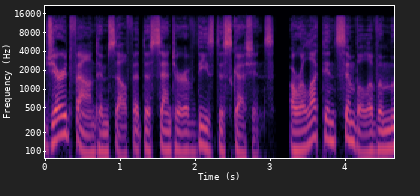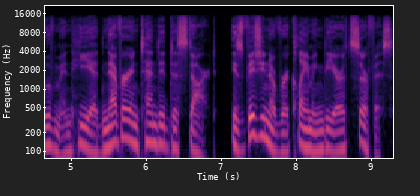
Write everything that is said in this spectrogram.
Jared found himself at the center of these discussions, a reluctant symbol of a movement he had never intended to start. His vision of reclaiming the Earth's surface,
